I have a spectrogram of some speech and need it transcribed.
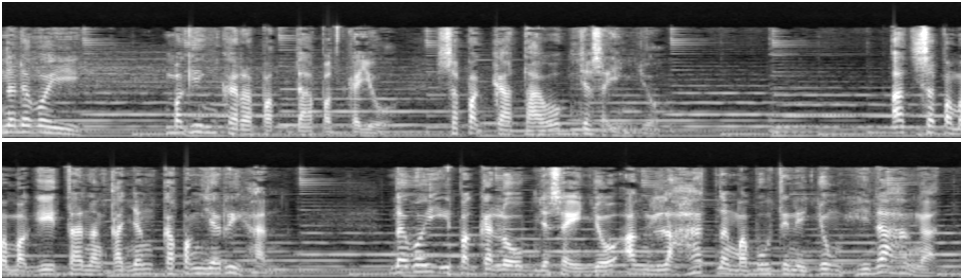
na maging karapat-dapat kayo sa pagkatawag niya sa inyo. At sa pamamagitan ng kanyang kapangyarihan, naway ipagkaloob niya sa inyo ang lahat ng mabuti ninyong hinahangad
